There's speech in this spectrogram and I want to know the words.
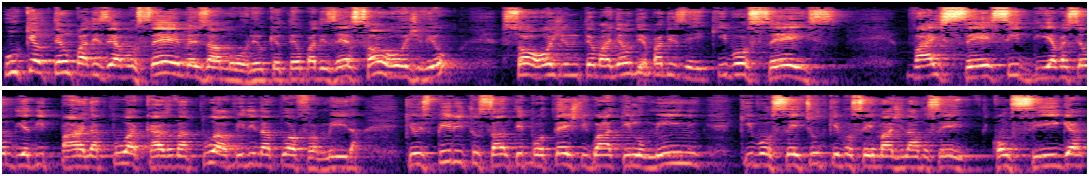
O que eu tenho para dizer a vocês, meus amores, o que eu tenho para dizer é só hoje, viu? Só hoje, não tenho mais nenhum dia para dizer que vocês vai ser esse dia, vai ser um dia de paz na tua casa, na tua vida e na tua família que o Espírito Santo te proteja, te guarde, te ilumine, que você, tudo que você imaginar, você consiga.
